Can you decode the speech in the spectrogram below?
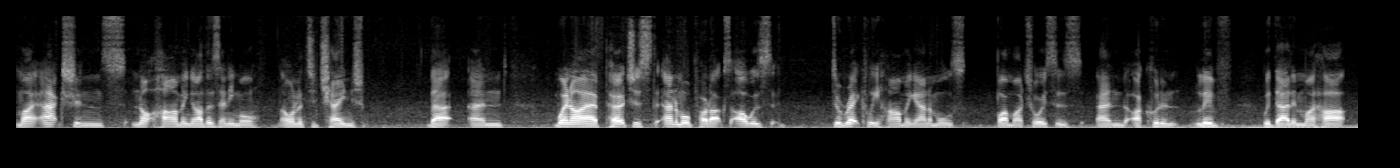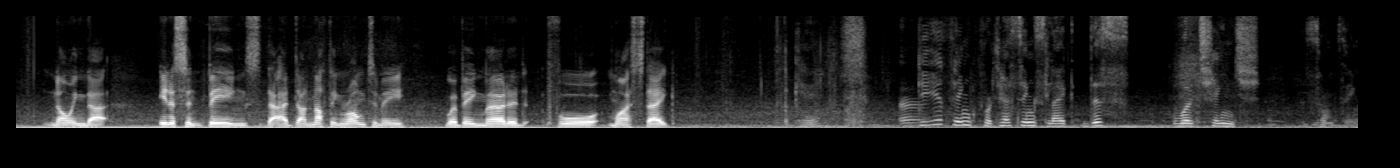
my actions not harming others anymore. I wanted to change that, and when I purchased animal products, I was directly harming animals by my choices, and I couldn't live with that in my heart, knowing that innocent beings that had done nothing wrong to me were being murdered for my steak. Okay. Do you think protestings like this will change something?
